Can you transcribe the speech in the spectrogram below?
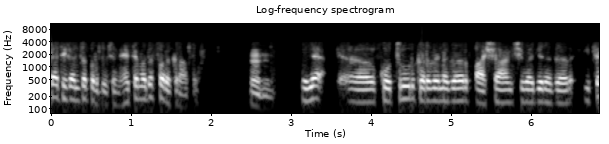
त्या ठिकाणचं प्रदूषण ह्याच्यामध्ये फरक राहतो. म्हणजे कोथरूड कर्वेनगर पाषाण शिवाजीनगर इथे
